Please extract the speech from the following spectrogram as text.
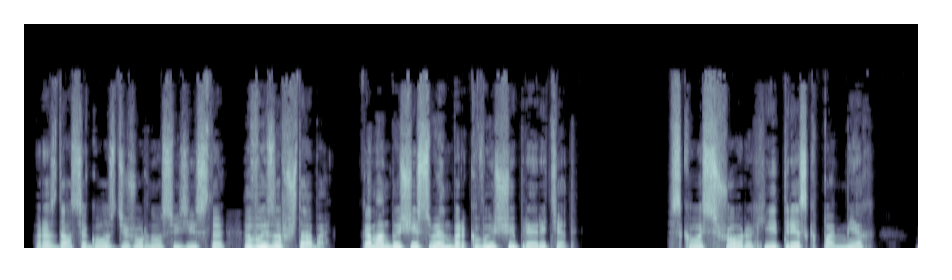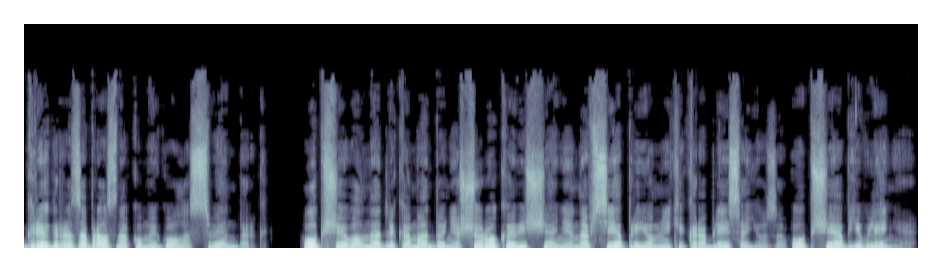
— раздался голос дежурного связиста, — «вызов штаба. Командующий Свенберг, высший приоритет». Сквозь шорохи и треск помех Грегор разобрал знакомый голос Свенберг. Общая волна для командования, широкое вещание на все приемники кораблей Союза, общее объявление.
